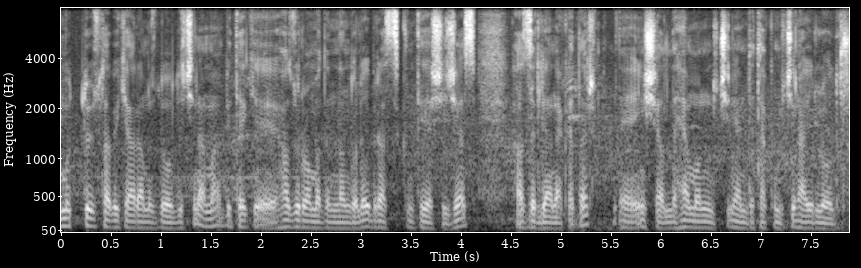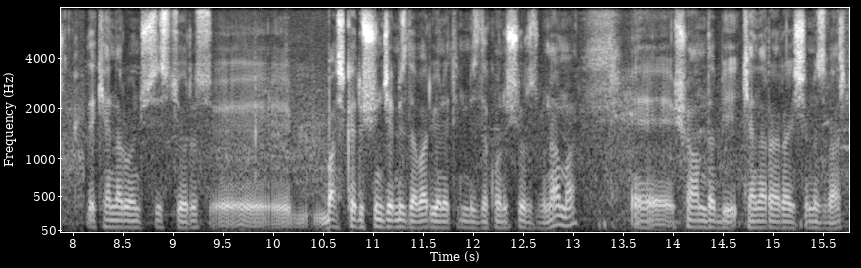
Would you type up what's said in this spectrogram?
mutluyuz tabii ki aramızda olduğu için ama bir tek e, hazır olmadığından dolayı biraz sıkıntı yaşayacağız hazırlayana kadar. E, inşallah hem onun için hem de takım için hayırlı olur. De kenar oyuncusu istiyoruz. E, başka düşüncemiz de var. Yönetimimizle konuşuyoruz bunu ama şu anda bir kenar arayışımız var.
